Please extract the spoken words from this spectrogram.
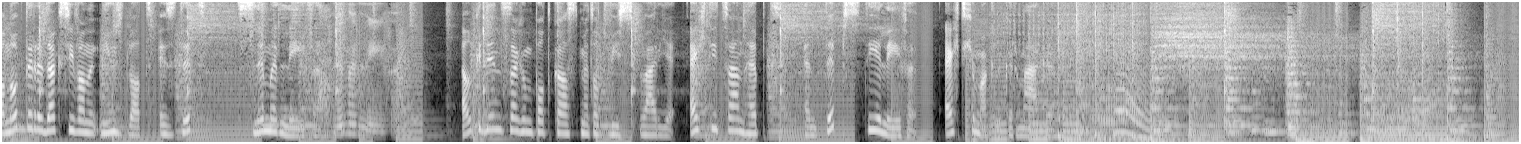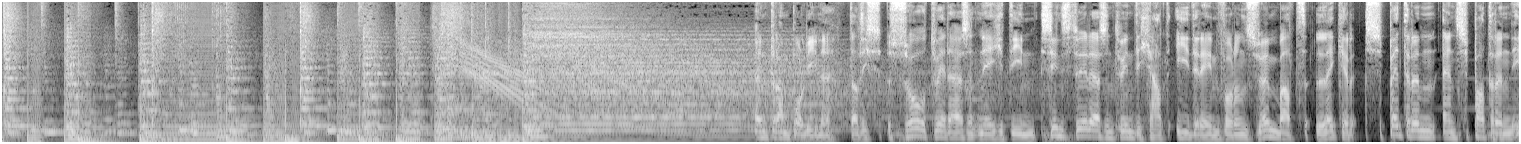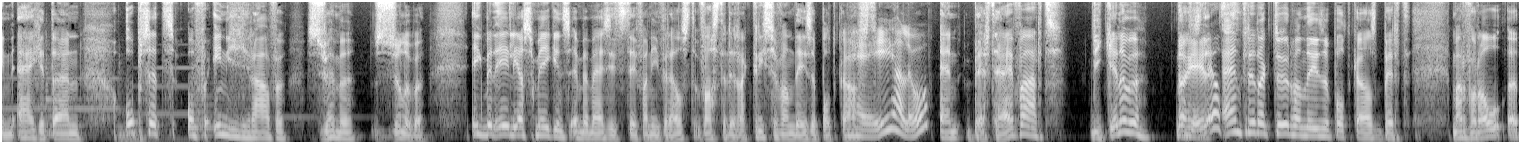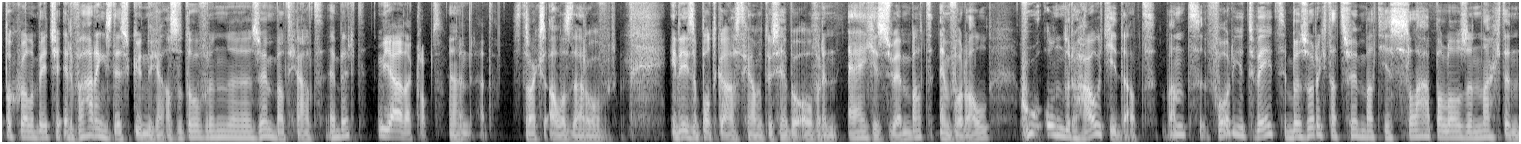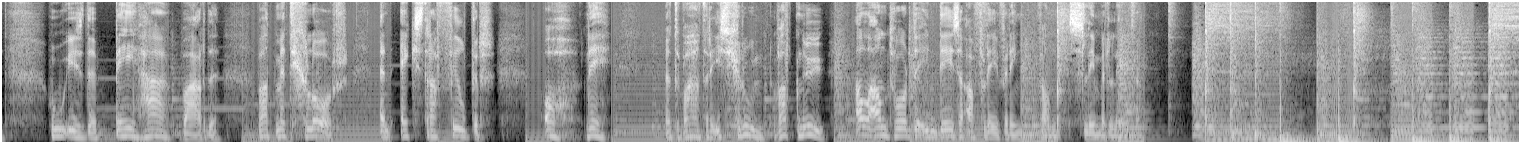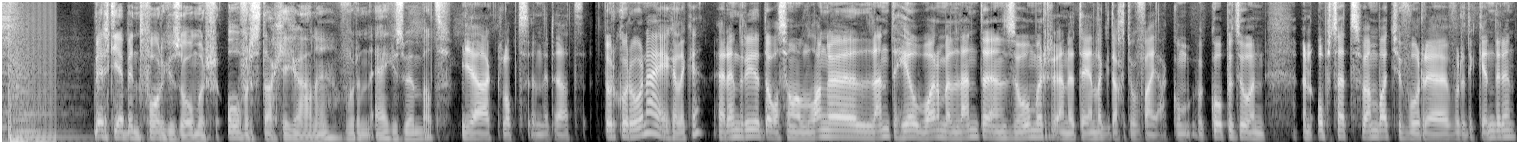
Vanop de redactie van het Nieuwsblad is dit Slimmer Leven. Slimmer leven. Elke dinsdag een podcast met advies waar je echt iets aan hebt en tips die je leven echt gemakkelijker maken. Trampoline, dat is zo 2019. Sinds 2020 gaat iedereen voor een zwembad. Lekker spetteren en spatteren in eigen tuin. Opzet of ingegraven, zwemmen zullen we. Ik ben Elias Meekens en bij mij zit Stefanie Verhelst, vaste redactrice van deze podcast. Hey, hallo. En Bert Heijvaart, die kennen we. Dag, is de eindredacteur van deze podcast, Bert. Maar vooral eh, toch wel een beetje ervaringsdeskundige als het over een eh, zwembad gaat. Hè Bert? Ja, dat klopt. Ja. Inderdaad. Straks alles daarover. In deze podcast gaan we het dus hebben over een eigen zwembad en vooral hoe onderhoud je dat? Want voor je het weet bezorgt dat zwembad je slapeloze nachten. Hoe is de pH-waarde? Wat met chloor? Een extra filter? Oh nee, het water is groen. Wat nu? Alle antwoorden in deze aflevering van Slimmer Leven. Bert, jij bent vorige zomer overstag gegaan hè, voor een eigen zwembad. Ja, klopt, inderdaad. Door corona eigenlijk. Hè. Herinner je, dat was zo'n lange lente, heel warme lente en zomer. En uiteindelijk dachten we van, ja, kom, we kopen zo een, een opzet zwembadje voor, eh, voor de kinderen.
